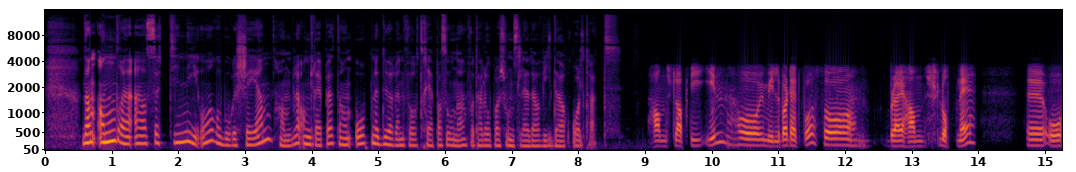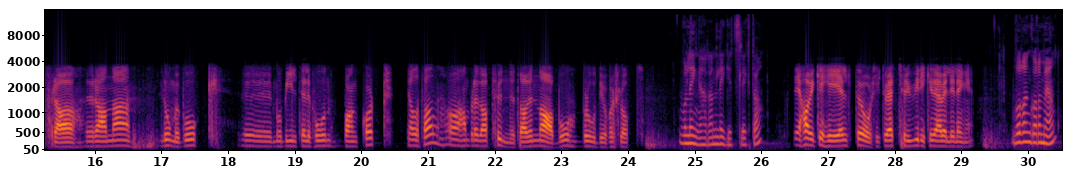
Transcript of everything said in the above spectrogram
Den andre er 79 år og bor i Skien. Han ble angrepet da han åpnet døren for tre personer, forteller operasjonsleder Vidar Aaltvedt. Han slapp de inn, og umiddelbart etterpå så blei han slått ned eh, og frarana lommebok, eh, mobiltelefon, bankkort i alle fall. Og han ble da funnet av en nabo, blodig og forslått. Hvor lenge hadde han ligget slik da? Det har vi ikke helt oversikt over. Jeg tror ikke det er veldig lenge. Hvordan går det med han?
